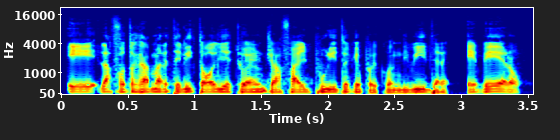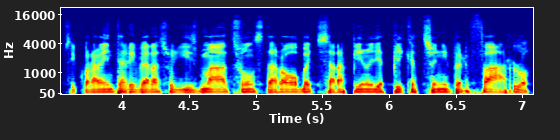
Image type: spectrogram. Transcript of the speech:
e la fotocamera te li toglie e tu hai un già file pulito che puoi condividere. È vero, sicuramente arriverà sugli smartphone sta roba, ci sarà pieno di applicazioni per farlo.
